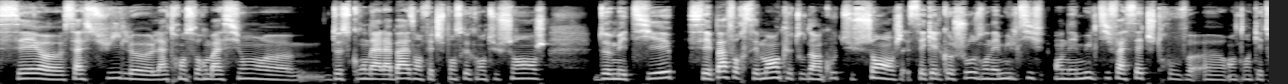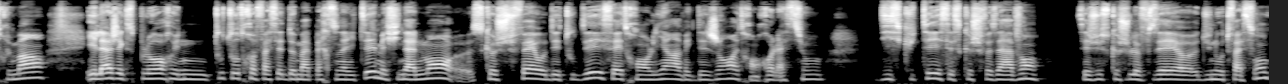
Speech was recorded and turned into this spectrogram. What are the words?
c'est euh, ça suit le, la transformation euh, de ce qu'on est à la base. En fait, je pense que quand tu changes de métier, c'est pas forcément que tout d'un coup tu changes. C'est quelque chose. On est multi, on est multifacette, je trouve, euh, en tant qu'être humain. Et là, j'explore une toute autre facette de ma personnalité. Mais finalement, ce que je fais au day to day, c'est être en lien avec des gens, être en relation, discuter. C'est ce que je faisais avant. C'est juste que je le faisais euh, d'une autre façon.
